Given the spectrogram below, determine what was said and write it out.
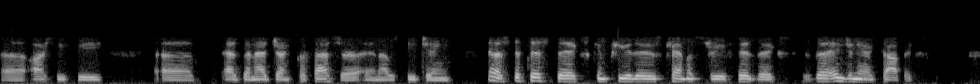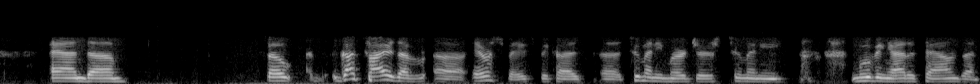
uh, RCC uh, as an adjunct professor, and I was teaching you know, statistics, computers, chemistry, physics, the engineering topics. And um, so got tired of uh, aerospace because uh, too many mergers, too many moving out of towns, and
